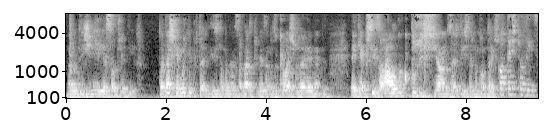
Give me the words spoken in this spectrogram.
Não atingiria esse objetivo. Portanto, acho que é muito importante que exista uma coleção de arte portuguesa, mas o que eu acho verdadeiramente é que é preciso algo que posicione os artistas no contexto. Contextualize.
